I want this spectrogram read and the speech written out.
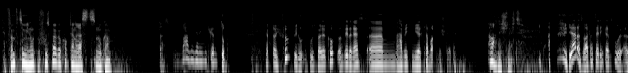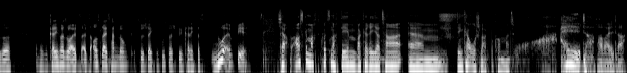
Ich habe 15 Minuten Fußball geguckt, den Rest Snooker. Das war sicherlich nicht ganz dumm. Ich habe, glaube ich, 5 Minuten Fußball geguckt und den Rest ähm, habe ich mir Klamotten bestellt. Auch nicht schlecht. Ja, ja, das war tatsächlich ganz gut. Also kann ich mal so als, als Ausgleichshandlung zu schlechten Fußballspielen, kann ich das nur empfehlen. Ich ja. habe ausgemacht, kurz nachdem Bakary Yatar ähm, den K.O.-Schlag bekommen hat. Boah, alter Verwalter.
